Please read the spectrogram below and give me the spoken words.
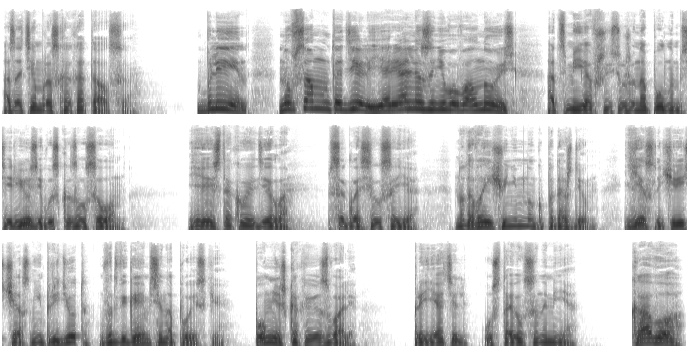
а затем расхохотался. «Блин, ну в самом-то деле я реально за него волнуюсь», отсмеявшись уже на полном серьезе, высказался он. «Есть такое дело», — согласился я. «Но давай еще немного подождем. Если через час не придет, выдвигаемся на поиски. Помнишь, как ее звали?» Приятель уставился на меня. «Кого?»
